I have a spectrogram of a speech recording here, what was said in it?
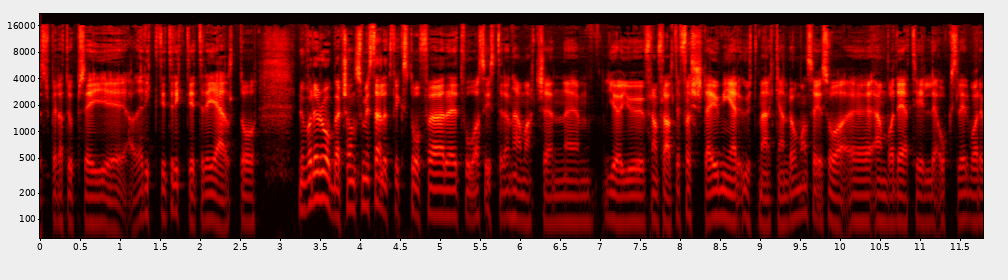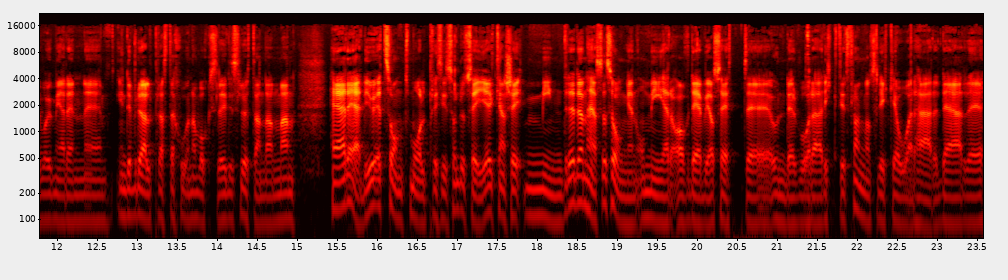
spelat upp sig eh, riktigt, riktigt rejält och nu var det Robertson som istället fick stå för eh, två assister den här matchen. Gör ju framförallt det första är ju mer utmärkande om man säger så än vad det är till Oxlade var. Det var ju mer en individuell prestation av Oxlade i slutändan. Men här är det ju ett sånt mål precis som du säger kanske mindre den här säsongen och mer av det vi har sett eh, under våra riktigt framgångsrika år här. Där eh,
